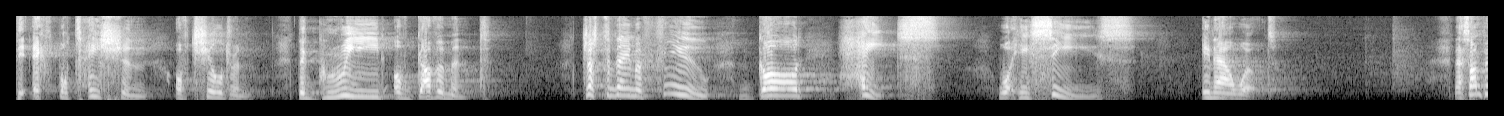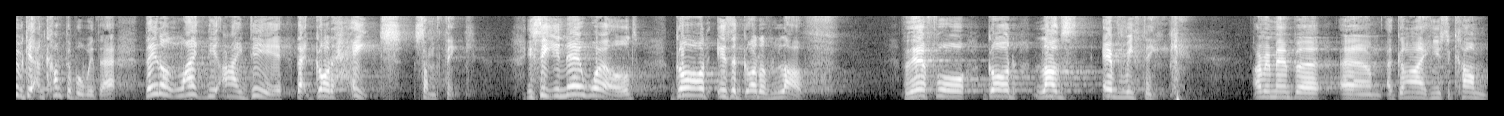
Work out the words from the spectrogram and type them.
the exploitation of children, the greed of government. Just to name a few, God hates what he sees in our world. Now, some people get uncomfortable with that. They don't like the idea that God hates something. You see, in their world, God is a God of love. Therefore, God loves everything. I remember um, a guy who used to come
